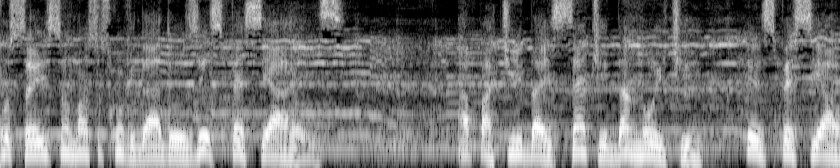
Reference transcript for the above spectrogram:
Vocês são nossos convidados especiais. A partir das sete da noite, especial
